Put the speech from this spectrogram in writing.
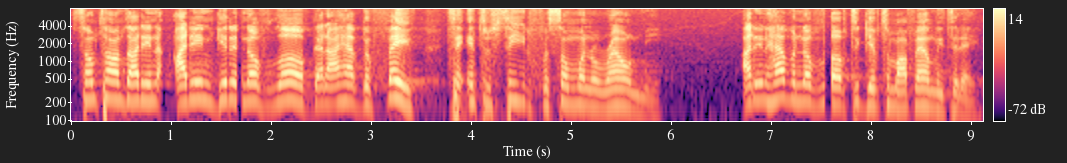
Sometimes I didn't I didn't get enough love that I have the faith to intercede for someone around me. I didn't have enough love to give to my family today.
